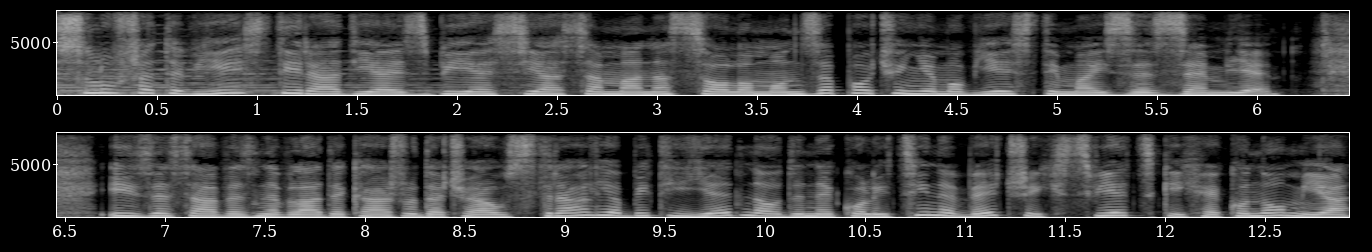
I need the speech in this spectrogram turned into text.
Slušate vijesti radija SBS, ja sam Ana Solomon. Započinjemo vijestima iz zemlje. Iz Savezne vlade kažu da će Australija biti jedna od nekolicine većih svjetskih ekonomija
